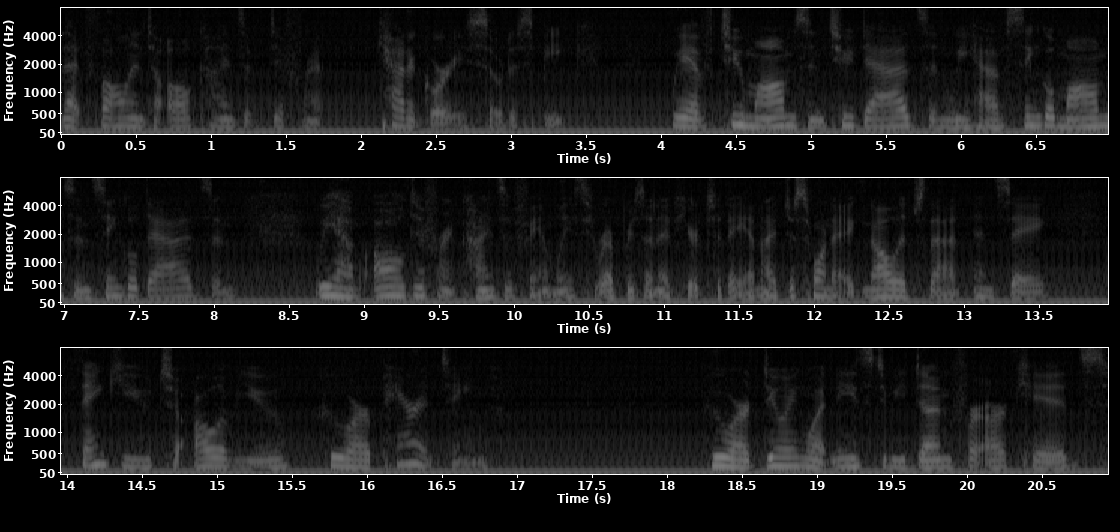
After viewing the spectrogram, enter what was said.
that fall into all kinds of different categories, so to speak. We have two moms and two dads, and we have single moms and single dads, and we have all different kinds of families represented here today. And I just want to acknowledge that and say thank you to all of you who are parenting, who are doing what needs to be done for our kids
